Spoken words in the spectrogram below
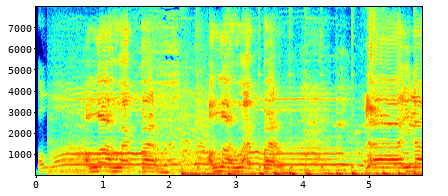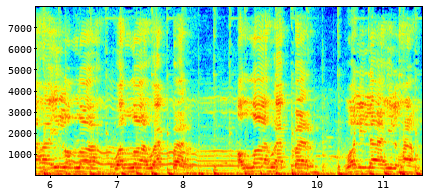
Allahu Akbar. Allahu Akbar. La ilaha illallah. Wallahu Akbar. Allahu Akbar. Walillahilham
